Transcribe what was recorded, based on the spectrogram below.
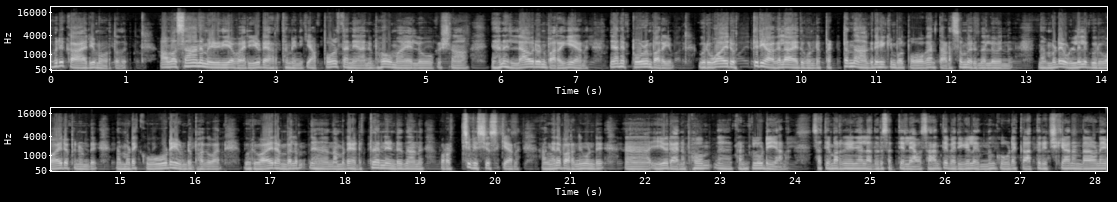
ഒരു കാര്യം ഓർത്തത്. അവസാനം എഴുതിയ വരിയുടെ അർത്ഥം എനിക്ക് അപ്പോൾ തന്നെ അനുഭവമായല്ലോ കൃഷ്ണ. ഞാൻ എല്ലാവരോടും പറയുകയാണ്. ഞാൻ എപ്പോഴും പറയും ഗുരുവായൂർ ഒത്തിരി അകലായതുകൊണ്ട് പെട്ടെന്ന് ആഗ്രഹിക്കുമ്പോൾ പോകാൻ തടസ്സം വരുന്നല്ലോ എന്ന്. നമ്മുടെ ഉള്ളിൽ ഗുരുവായൂരപ്പനുണ്ട് നമ്മുടെ കൂടെയുണ്ട് ഭഗവാൻ. ഗുരുവായൂർ അമ്പലം നമ്മുടെ അടുത്ത് തന്നെ ഉണ്ടെന്നാണ് ഉറച്ച് വിശ്വസിക്കുകയാണ് അങ്ങനെ പറഞ്ഞുകൊണ്ട് ഈ ഒരു അനുഭവം കൺക്ലൂഡ് ചെയ്യാണ്. സത്യം പറഞ്ഞു കഴിഞ്ഞാൽ അതൊരു സത്യമല്ലേ? അവസാനത്തെ വരികൾ എന്നും കൂടെ കാത്തു രക്ഷിക്കാനുണ്ടാവണേ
